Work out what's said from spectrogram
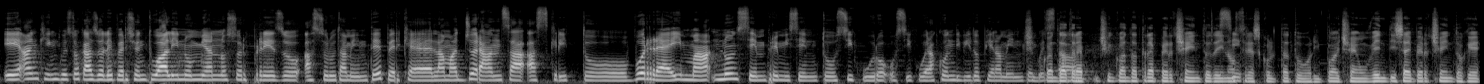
e anche in questo caso le percentuali non mi hanno sorpreso assolutamente perché la maggioranza ha scritto vorrei ma non sempre mi sento sicuro o sicura, condivido pienamente questa 53%, 53% dei Sì. nostri ascoltatori, poi c'è un 26% che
